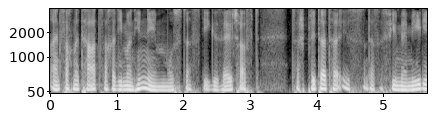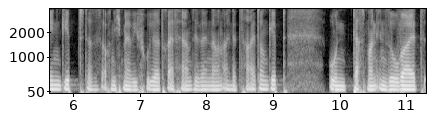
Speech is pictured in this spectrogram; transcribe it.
einfach eine Tatsache, die man hinnehmen muss, dass die Gesellschaft zersplitterter ist und dass es viel mehr Medien gibt, dass es auch nicht mehr wie früher drei Fernsehsender und eine Zeitung gibt und dass man insoweit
